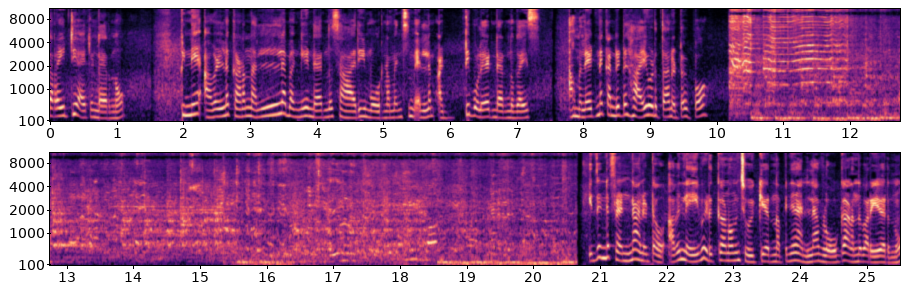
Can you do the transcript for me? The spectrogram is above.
വെറൈറ്റി ആയിട്ടുണ്ടായിരുന്നു. പിന്നെ അവളുടെ കാണാൻ നല്ല ഭംഗിയുണ്ടായിരുന്നു. സാരിയും ഓർണമെന്റ്സും എല്ലാം അടിപൊളിയായിട്ടുണ്ടായിരുന്നു ഗൈസ് അമലേട്ടനെ കണ്ടിട്ട് ഹായ് കൊടുത്താണ് കേട്ടോ ഇപ്പോൾ ഇതെന്റെ ഫ്രണ്ടാണ് കേട്ടോ അവൻ ലൈവ് എടുക്കുകയാണോ എന്ന് ചോദിക്കുമായിരുന്നു അപ്പം ഞാൻ അല്ല വ്ളോഗാണെന്ന് പറയുമായിരുന്നു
